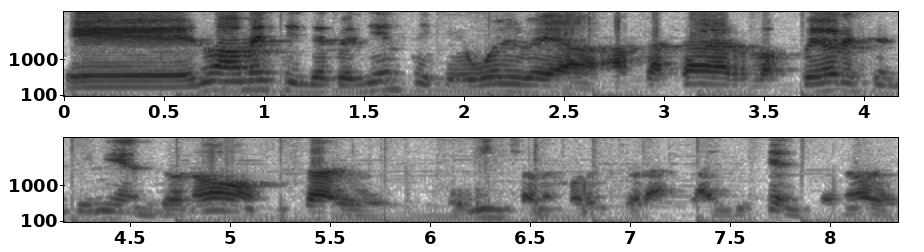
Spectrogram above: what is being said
Eh, nuevamente Independiente que vuelve a, sacar los peores sentimientos, ¿no? Quizá de, del hincha, mejor dicho, la, indigencia, ¿no? De,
